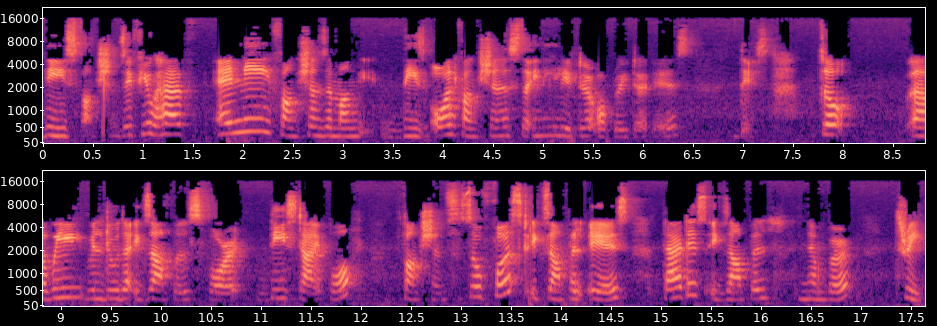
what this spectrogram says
these functions. If you have any functions among these all functions, the annihilator operator is this. So uh, we will do the examples for these type of functions. So first example is, that is example number 3.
